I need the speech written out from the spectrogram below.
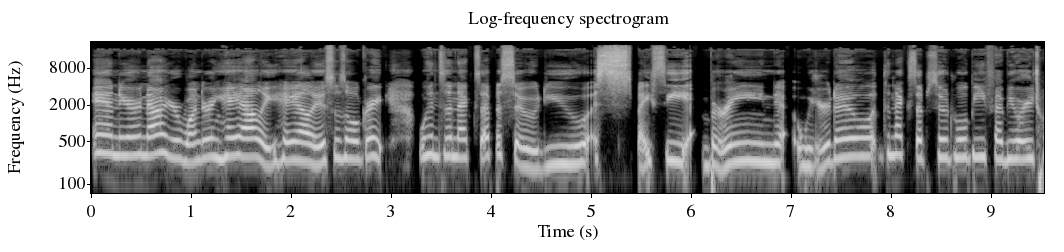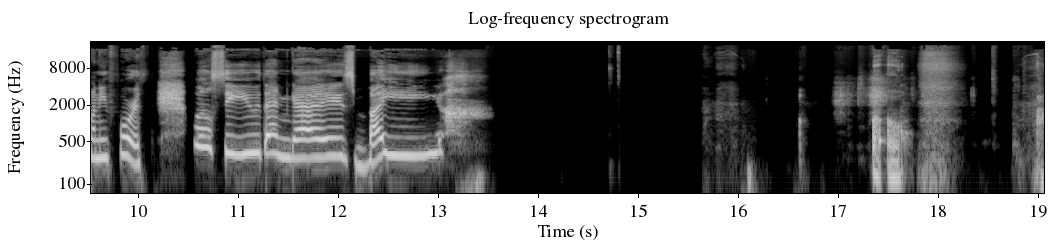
And you're now you're wondering, hey Allie, hey Allie, this is all great. When's the next episode? You spicy brained weirdo. The next episode will be February 24th. We'll see you then, guys. Bye. Uh oh. Uh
